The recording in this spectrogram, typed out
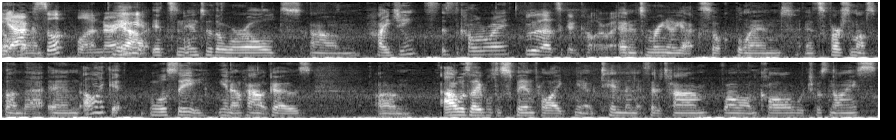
a yak then. silk blend, right? Yeah, it's an Into the Whirled um, Hijinks is the colorway, Ooh, that's a good colorway. and it's a merino yak silk blend. And it's the first time I've spun that, and I like it. We'll see, you know, how it goes. Um, I was able to spin for like you know ten minutes at a time while on call, which was nice.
